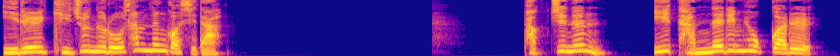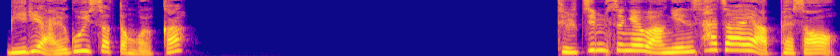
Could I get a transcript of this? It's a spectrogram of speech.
이를 기준으로 삼는 것이다. 박쥐는 이 단내림 효과를 미리 알고 있었던 걸까? 들짐승의 왕인 사자의 앞에서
